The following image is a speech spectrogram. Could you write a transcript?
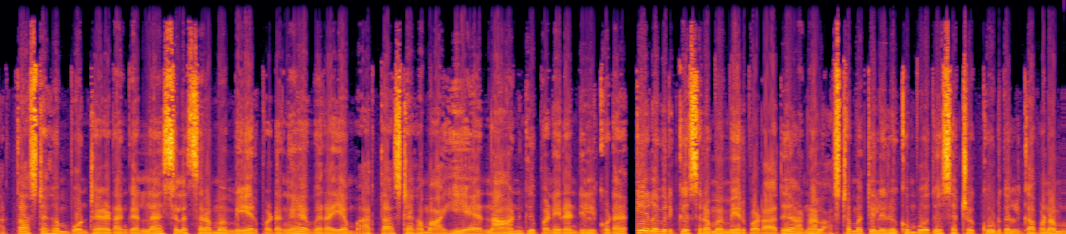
அர்த்தாஷ்டகம் போன்ற இடங்கள்ல சில சிரமம் ஏற்படுங்க. விரயம் அர்த்தாஷ்டகம் ஆகிய நான்கு பனிரெண்டில் கூட அளவிற்கு சிரமம் ஏற்படாது. ஆனால் அஷ்டமத்தில் இருக்கும் போது சற்று கூடுதல் கவனம்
